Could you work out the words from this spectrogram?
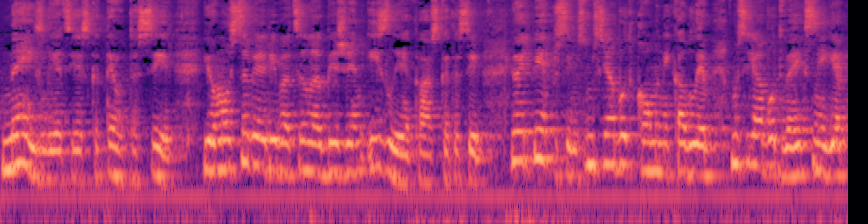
neizliecies, ka tev tas ir. Jo mūsu sabiedrībā cilvēki bieži vien izliekās, ka tas ir. Jo ir pieprasījums, mums jābūt komunikabliem, mums ir jābūt veiksmīgiem,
